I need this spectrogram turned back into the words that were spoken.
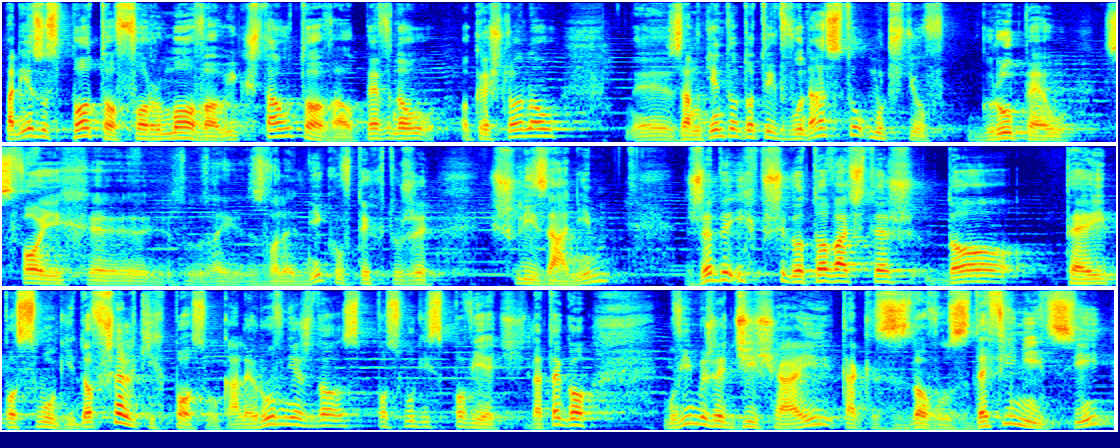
Pan Jezus po to formował i kształtował pewną określoną, y, zamkniętą do tych 12 uczniów grupę swoich y, zwolenników, tych, którzy szli za nim, żeby ich przygotować też do tej posługi, do wszelkich posług, ale również do posługi spowiedzi. Dlatego mówimy, że dzisiaj, tak znowu z definicji,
